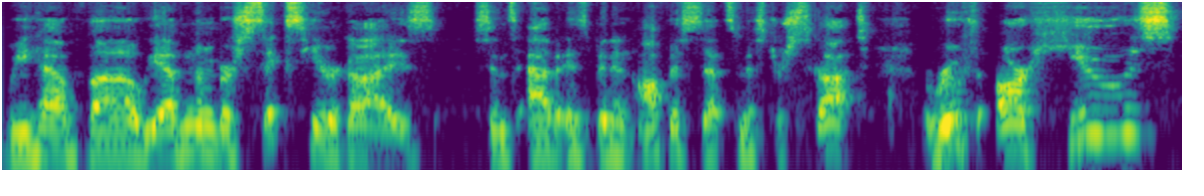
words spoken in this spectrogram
we have uh, we have number six here, guys. Since Abbott has been in office, that's Mr. Scott. Ruth R. Hughes.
